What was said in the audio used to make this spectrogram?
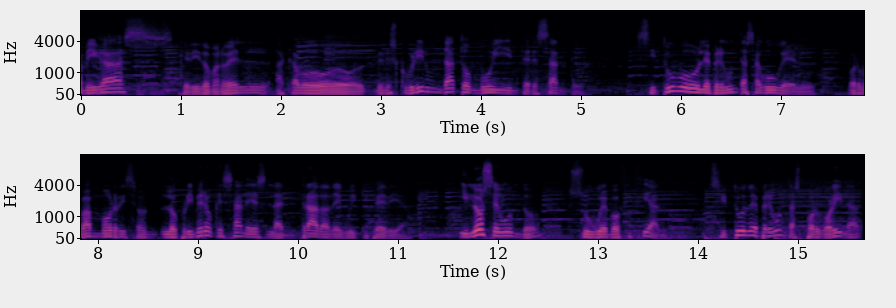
Amigas, querido Manuel, acabo de descubrir un dato muy interesante. Si tú le preguntas a Google por Van Morrison, lo primero que sale es la entrada de Wikipedia. Y lo segundo, su web oficial. Si tú le preguntas por Gorillaz,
